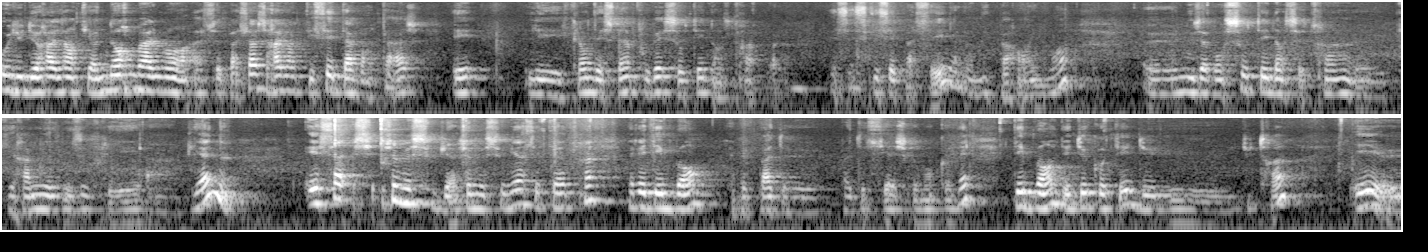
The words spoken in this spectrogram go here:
au lieu de ralentir normalement à ce passage, ralentissait davantage et les clandestins pouvaient sauter dans le train. Et c'est ce qui s'est passé, alors mes parents et moi. Euh, nous avons sauté dans ce train euh, qui ramenait les ouvriers à Vienne. Et ça, je, me souviens, je me souviens, c'était un train, il y avait des bancs, il n'y avait pas de, pas siège comme on connaît, des bancs des deux côtés du, train. Et euh,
